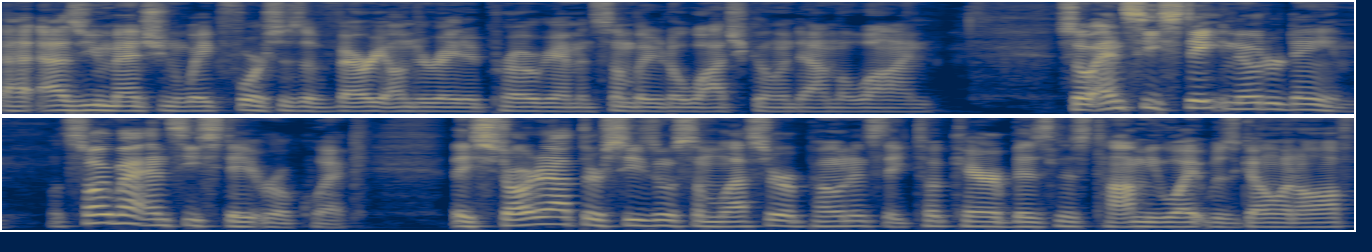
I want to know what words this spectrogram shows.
as you mentioned, Wake Forest is a very underrated program and somebody to watch going down the line. So, NC State and Notre Dame. Let's talk about NC State real quick. They started out their season with some lesser opponents. They took care of business. Tommy White was going off.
